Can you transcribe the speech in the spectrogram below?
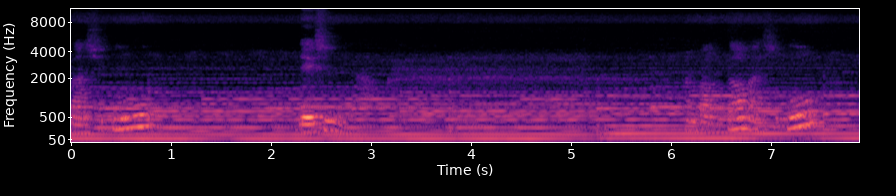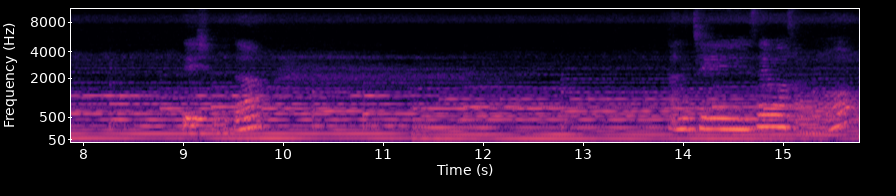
마시고 내쉽니다. 한 번 더 마시고 내쉽니다. 상체 세워서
